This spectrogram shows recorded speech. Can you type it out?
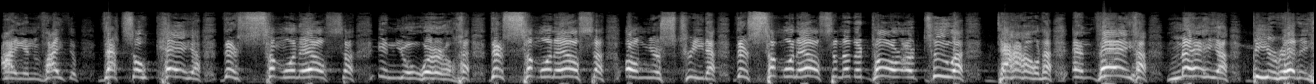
I invite them. That's okay. There's someone else uh, in your world. There's someone else uh, on your street. There's someone else another door or two down, and they may be ready.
